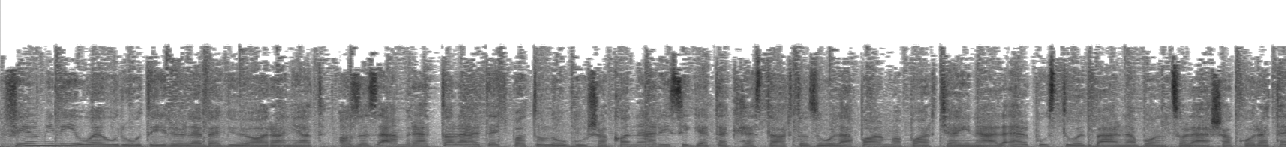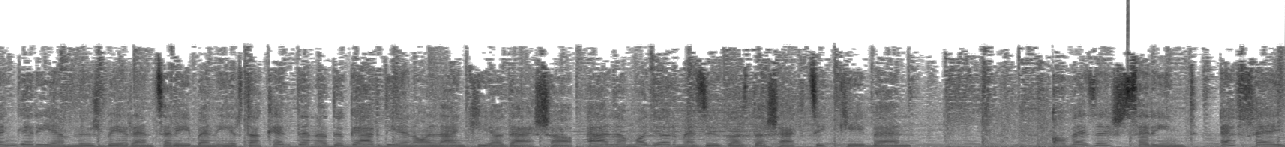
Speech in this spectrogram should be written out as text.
Félmillió eurót érő levegő aranyat, azaz ámrát talált egy patológus a Kanári-szigetekhez tartozó La Palma partjainál elpusztult bálna boncolásakor a tengeri emlős bérrendszerében írta kedden a The Guardian online kiadása, áll a Magyar Mezőgazdaság cikkében. A vezes szerint F1,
